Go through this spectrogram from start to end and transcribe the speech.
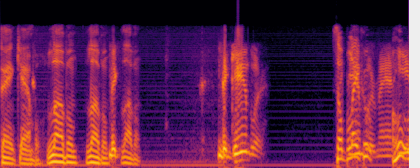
Dan Campbell. Love him, love him, love him. the gambler. So The Blake, who, gambler, man. who,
